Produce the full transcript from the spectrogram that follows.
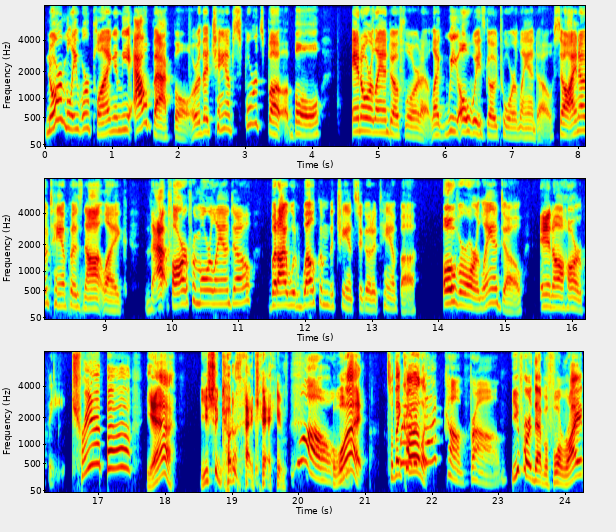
Normally, we're playing in the Outback Bowl or the Champ Sports Bowl in Orlando, Florida. Like, we always go to Orlando. So I know Tampa is not like that far from Orlando, but I would welcome the chance to go to Tampa over Orlando in a heartbeat. Trampa. Yeah. You should go to that game. Whoa. What? That's what they call it. Where call did it. that come from? You've heard that before, right?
